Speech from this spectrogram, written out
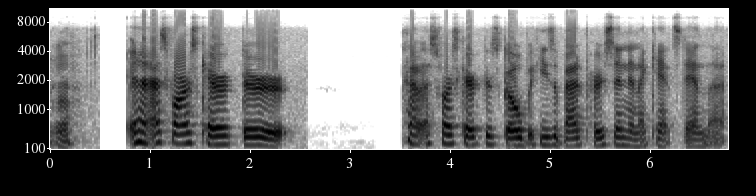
mm, as far as character as far as characters go, but he's a bad person, and I can't stand that.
